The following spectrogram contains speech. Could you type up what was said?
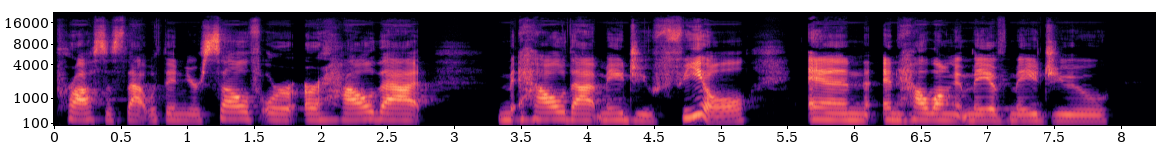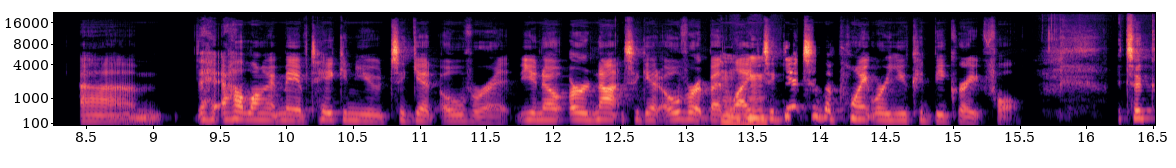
process that within yourself or or how that how that made you feel and and how long it may have made you um how long it may have taken you to get over it you know or not to get over it but mm-hmm. like to get to the point where you could be grateful it took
